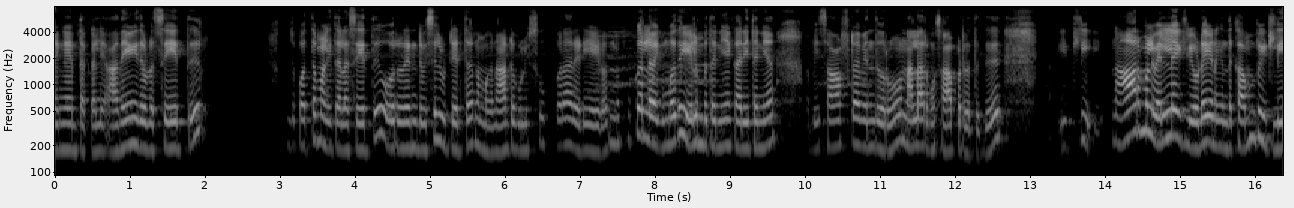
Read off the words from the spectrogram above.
வெங்காயம் தக்காளி அதையும் இதோட சேர்த்து கொஞ்சம் கொத்தமல்லி தழை சேர்த்து ஒரு ரெண்டு விசில் விட்டு எடுத்தால் நமக்கு நாட்டுக்கோழி சூப்பராக ரெடி ஆகிடும் இந்த குக்கரில் வைக்கும்போது எலும்பு தனியாக கறி தனியாக அப்படியே சாஃப்டாக வெந்து வரும் நல்லாயிருக்கும் சாப்பிட்றதுக்கு. இட்லி நார்மல் வெள்ளை இட்லியோட எனக்கு இந்த கம்பு இட்லி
